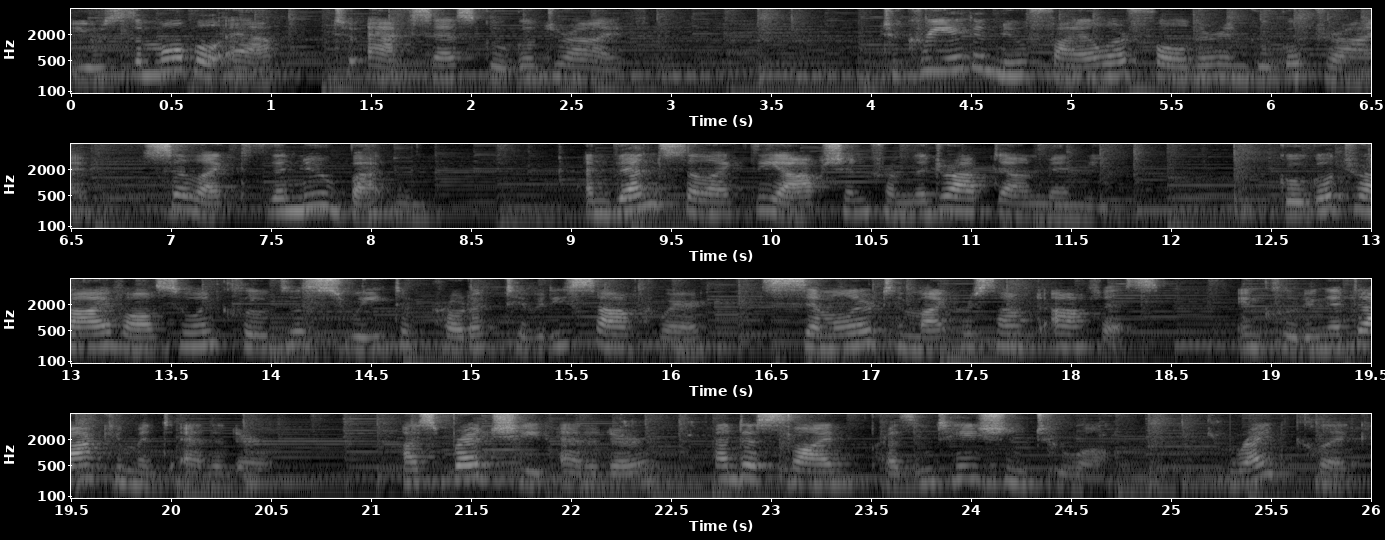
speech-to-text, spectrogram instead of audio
use the mobile app to access Google Drive. To create a new file or folder in Google Drive, select the New button, and then select the option from the drop-down menu. Google Drive also includes a suite of productivity software similar to Microsoft Office, including a document editor, a spreadsheet editor, and a slide presentation tool. Right-click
